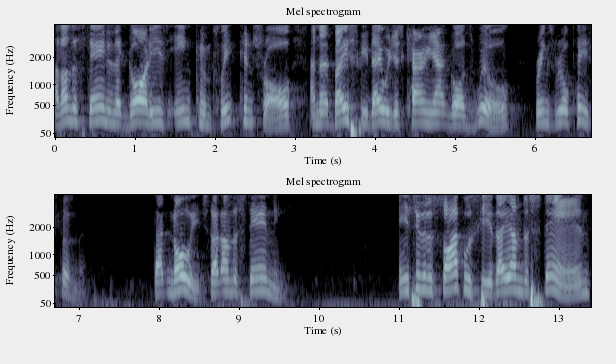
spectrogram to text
An understanding that God is in complete control and that basically they were just carrying out God's will brings real peace, doesn't it? That knowledge, that understanding. And you see, the disciples here, they understand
